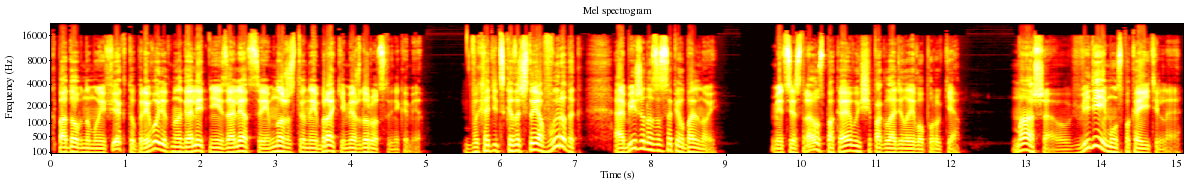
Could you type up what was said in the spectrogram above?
К подобному эффекту приводит многолетняя изоляция и множественные браки между родственниками. «Вы хотите сказать, что я выродок?» – обиженно засопил больной. Медсестра успокаивающе погладила его по руке. «Маша, введи ему успокоительное»,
